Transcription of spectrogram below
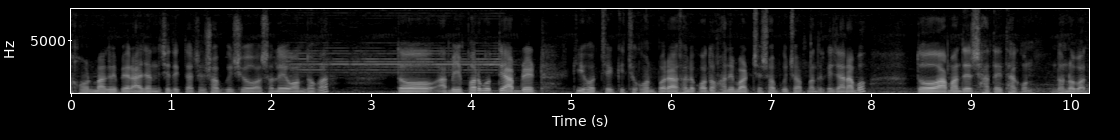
এখন মাগরিবের আজান দিচ্ছে, দেখতে পাচ্ছেন সব কিছু আসলে অন্ধকার। তো আমি পরবর্তী আপডেট কি হচ্ছে, কিছুক্ষণ পরে আসলে কতখানি বাড়ছে সব কিছু আপনাদেরকে জানাব। তো আমাদের সাথেই থাকুন, ধন্যবাদ।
